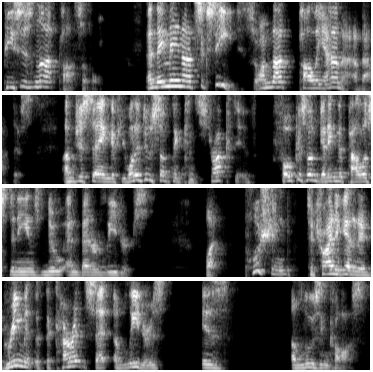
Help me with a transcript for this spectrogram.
peace is not possible and they may not succeed. So I'm not Pollyanna about this. I'm just saying if you want to do something constructive, focus on getting the Palestinians new and better leaders. But pushing to try to get an agreement with the current set of leaders is a losing cause.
